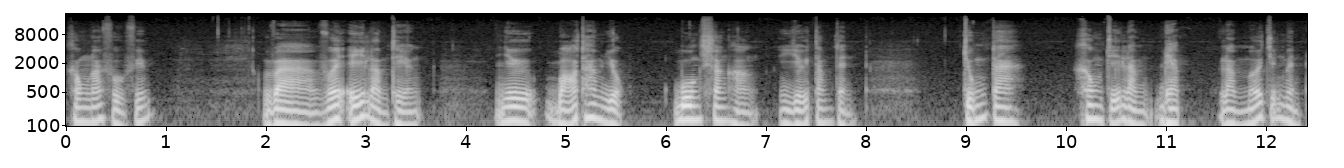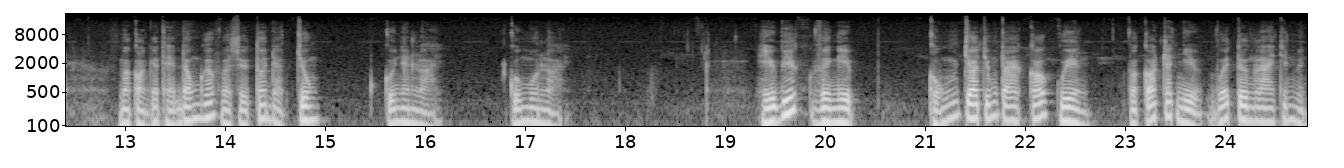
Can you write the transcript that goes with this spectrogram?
không nói phù phiếm. Và với ý làm thiện như bỏ tham dục, buông sân hận, giữ tâm tình. Chúng ta không chỉ làm đẹp, làm mới chính mình mà còn có thể đóng góp vào sự tốt đẹp chung của nhân loại, của muôn loài. Hiểu biết về nghiệp cũng cho chúng ta có quyền và có trách nhiệm với tương lai chính mình.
